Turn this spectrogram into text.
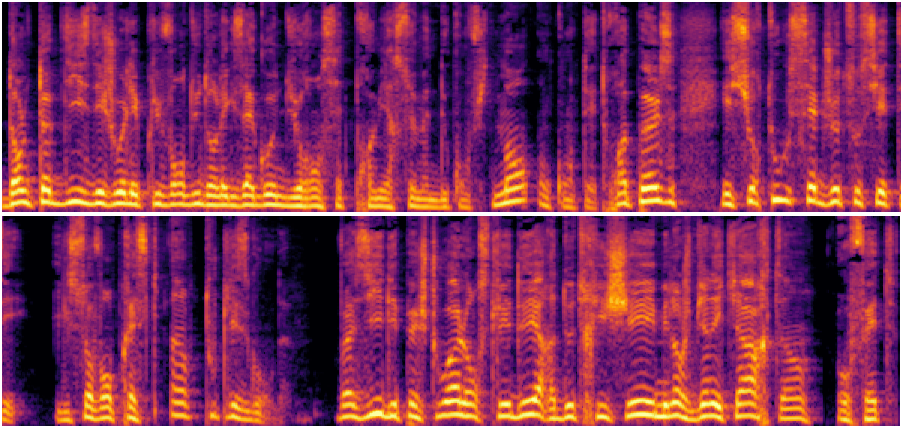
Dans le top 10 des jouets les plus vendus dans l'Hexagone durant cette première semaine de confinement, on comptait 3 puzzles et surtout 7 jeux de société. Il s'en vend presque un toutes les secondes. Vas-y, dépêche-toi, lance les dés, arrête de tricher et mélange bien les cartes. Hein. Au fait,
